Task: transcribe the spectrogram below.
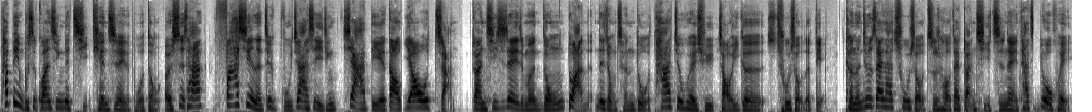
他并不是关心那几天之内的波动，而是他发现了这个股价是已经下跌到腰斩，短期之内怎么熔断的那种程度，他就会去找一个出手的点。可能就是在他出手之后，在短期之内，他又会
